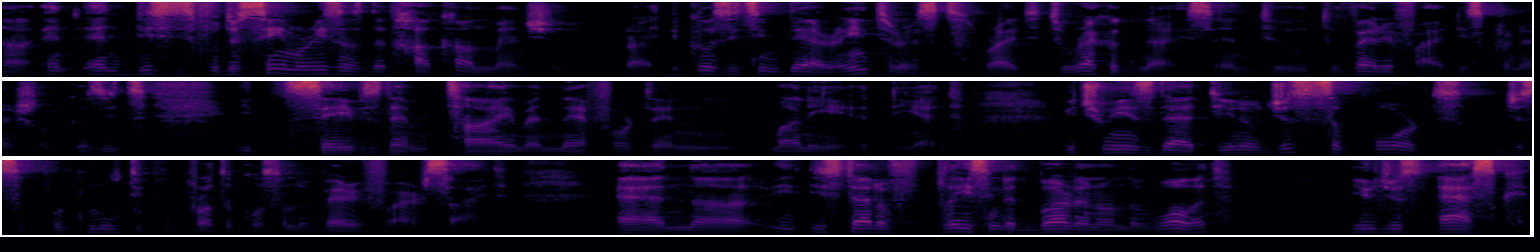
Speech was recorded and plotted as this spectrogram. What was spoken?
uh, and and this is for the same reasons that Hakan mentioned right? Because it's in their interest, right, to recognize and to, to verify this credential because it's it saves them time and effort and money at the end. Which means that you know just support just support multiple protocols on the verifier side, and uh, instead of placing that burden on the wallet, you just ask.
